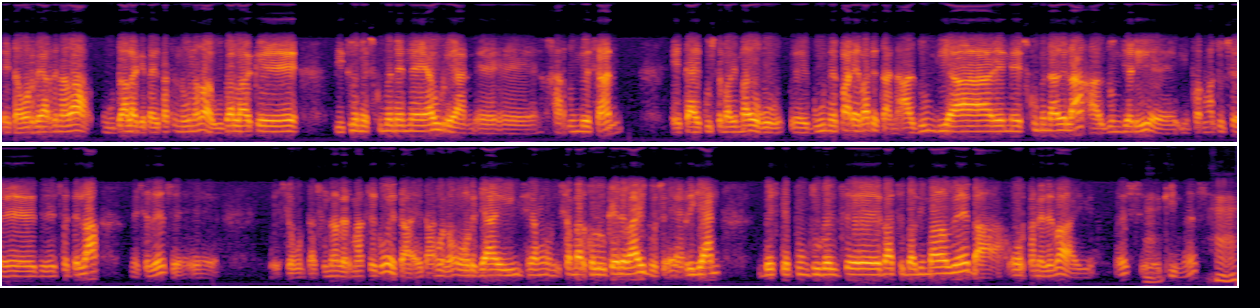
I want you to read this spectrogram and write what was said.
eta hor behar dena da udalak eta aipatzen duguna da udalak e, dituen eskumenen aurrean e, jardun dezan eta ikusten badin badugu e, gune pare batetan aldundiaren eskumena dela, aldundiari e, informatu zetela, mesedez, e, e, segurtasuna bermatzeko, eta, eta bueno, hor ja izan, izan barko luke ere bai, pues, herrian beste puntu beltze batzu baldin badaude, ba, hortan ere bai, ez, mm. ekin, ez. Mm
